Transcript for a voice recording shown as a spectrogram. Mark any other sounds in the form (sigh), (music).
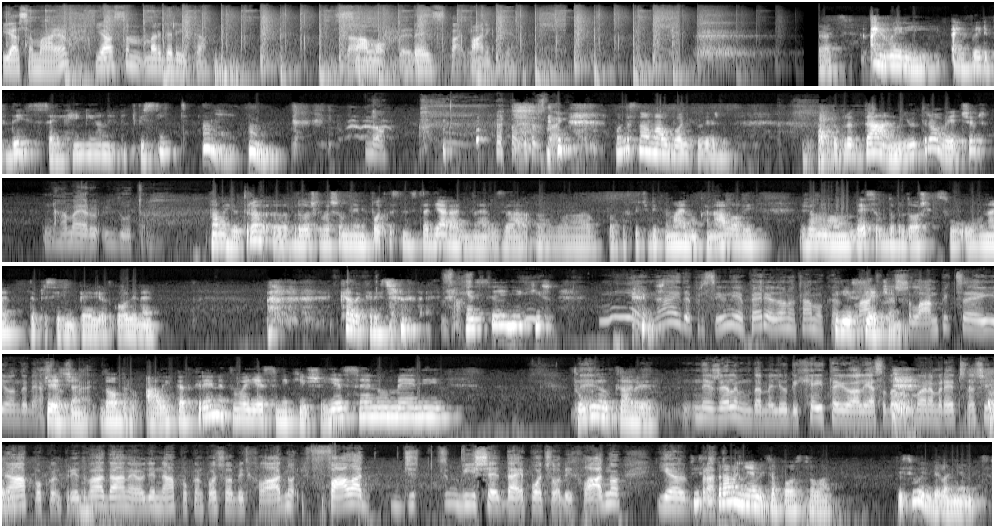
Ja sam Maja. Ja sam Margarita. Samo, bez, panike. Are you ready? Are you ready for this? Are you hanging on at your seat? Mm, mm. No. Mogla sam vam malo bolje povježbati. Dobro dan, jutro, večer. Nama je jutro. Vama jutro, e, dobrodošli u vaš omiljeni podcast. Sad ja radim za uh, podcast koji će biti na majnom kanalu, ali želim vam veselu dobrodošlicu u najdepresivniji period godine. (laughs) Kada kreće? Jesen je kiš. (laughs) Nije, najdepresivniji je period ono tamo kad Je makneš lampice i onda nešto Sjećanj, traje. dobro, ali kad krene tvoje jesen je kiše, jesen u meni, tu Ne. je. Ne želim da me ljudi hejtaju, ali ja sad ovo moram reći. Znači, napokon, prije dva dana je ovdje napokon počelo biti hladno i hvala dž- više da je počelo biti hladno, jer, Ti si brate, prava njemica postala. Ti si uvijek bila njemica.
